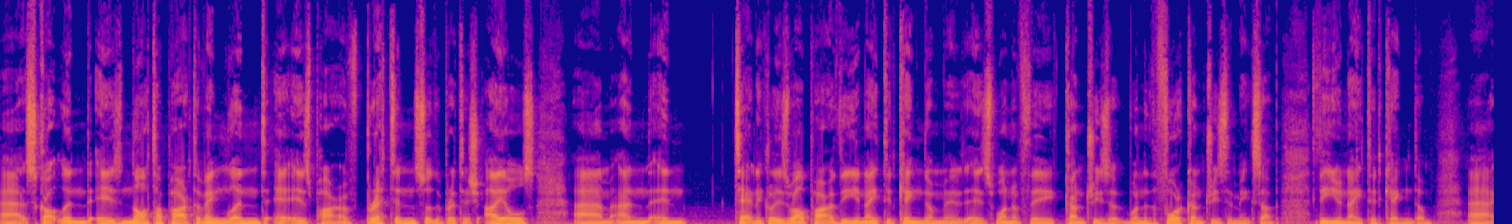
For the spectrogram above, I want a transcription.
uh, Scotland is not a part of England; it is part of Britain, so the British Isles, um, and in technically as well part of the United Kingdom. It's one of the countries, one of the four countries that makes up the United Kingdom. Uh,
